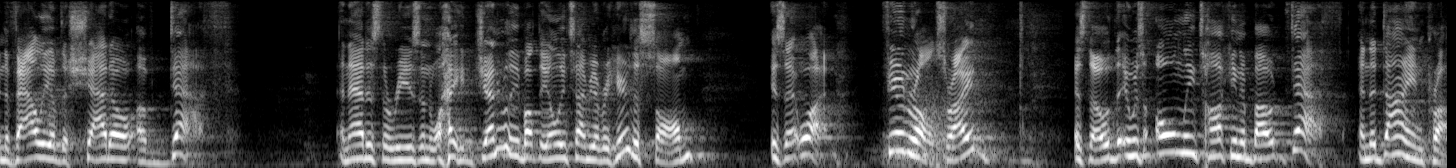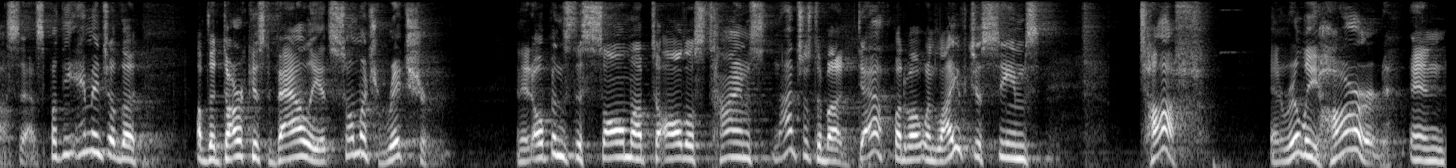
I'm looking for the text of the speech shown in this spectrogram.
in the valley of the shadow of death. And that is the reason why, generally, about the only time you ever hear this psalm is at what? Funerals, right? As though it was only talking about death and the dying process. But the image of the, of the darkest valley, it's so much richer. And it opens this psalm up to all those times, not just about death, but about when life just seems tough and really hard. And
